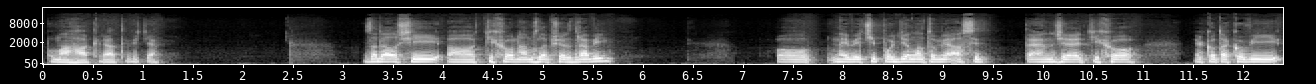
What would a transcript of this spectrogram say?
pomáhá kreativitě. Za další, ticho nám zlepšuje zdraví. Největší podíl na tom je asi ten, že ticho jako takový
